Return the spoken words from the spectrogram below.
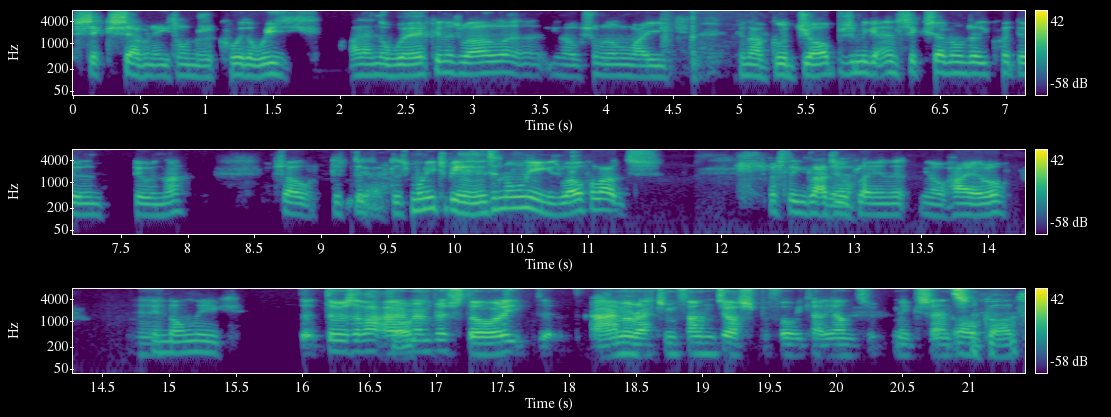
six, seven, eight hundred quid a week, and then they're working as well. Uh, you know, some of them like can have good jobs and be getting six, seven hundred quid doing doing that. So there's, there's, Yeah. there's money to be earned in non-league as well for lads, especially lads who are playing you know higher up Yeah. in non-league. There was a lot. I remember a story. that- I'm a Wrexham fan, Josh. Before we carry on, to make sense. Oh God,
